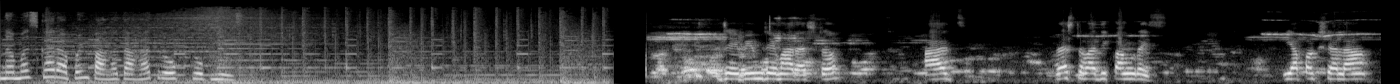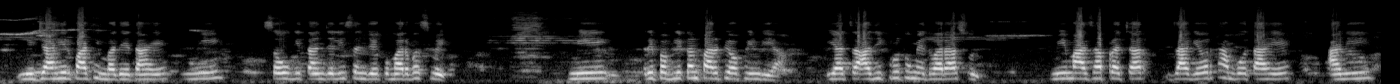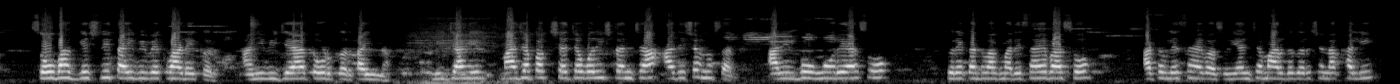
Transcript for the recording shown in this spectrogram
नमस्कार आपण पाहत आहात रोप टोप न्यूज. जय भीम जय महाराष्ट्र. आज राष्ट्रवादी काँग्रेस या पक्षाला मी जाहीर पाठिंबा देत आहे. मी सौ गीतांजली संजय कुमार भस्मे. मी रिपब्लिकन पार्टी ऑफ इंडिया याचा अधिकृत उमेदवार असून मी माझा प्रचार जागेवर थांबवत आहे आणि सौभाग्यश्री ताई विवेक वाडेकर आणि विजया तोडकर ताईंना. मी जाहीर माझ्या पक्षाच्या वरिष्ठांच्या आदेशानुसार अनिल भाऊ मोरे असो सूर्यकांत वाघमारे साहेब असो आठवले साहेब असो यांच्या मार्गदर्शनाखाली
